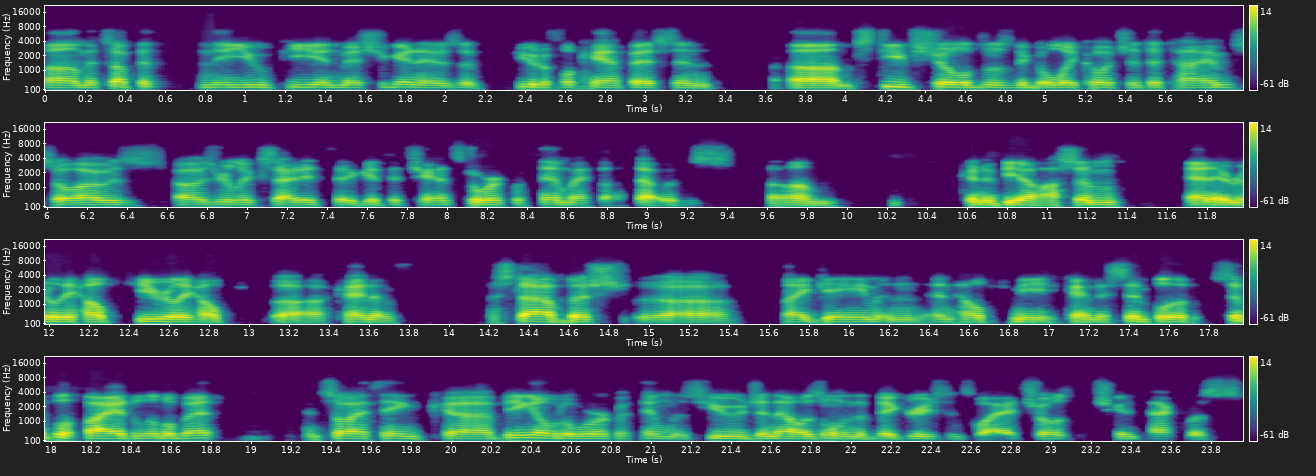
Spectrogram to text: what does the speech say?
um, it's up in the UP in Michigan. It was a beautiful campus, and um, Steve Shields was the goalie coach at the time, so I was I was really excited to get the chance to work with him. I thought that was um, going to be awesome, and it really helped. He really helped uh, kind of establish uh, my game and, and helped me kind of simple simplify it a little bit. And so I think uh, being able to work with him was huge, and that was one of the big reasons why I chose Michigan Tech was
